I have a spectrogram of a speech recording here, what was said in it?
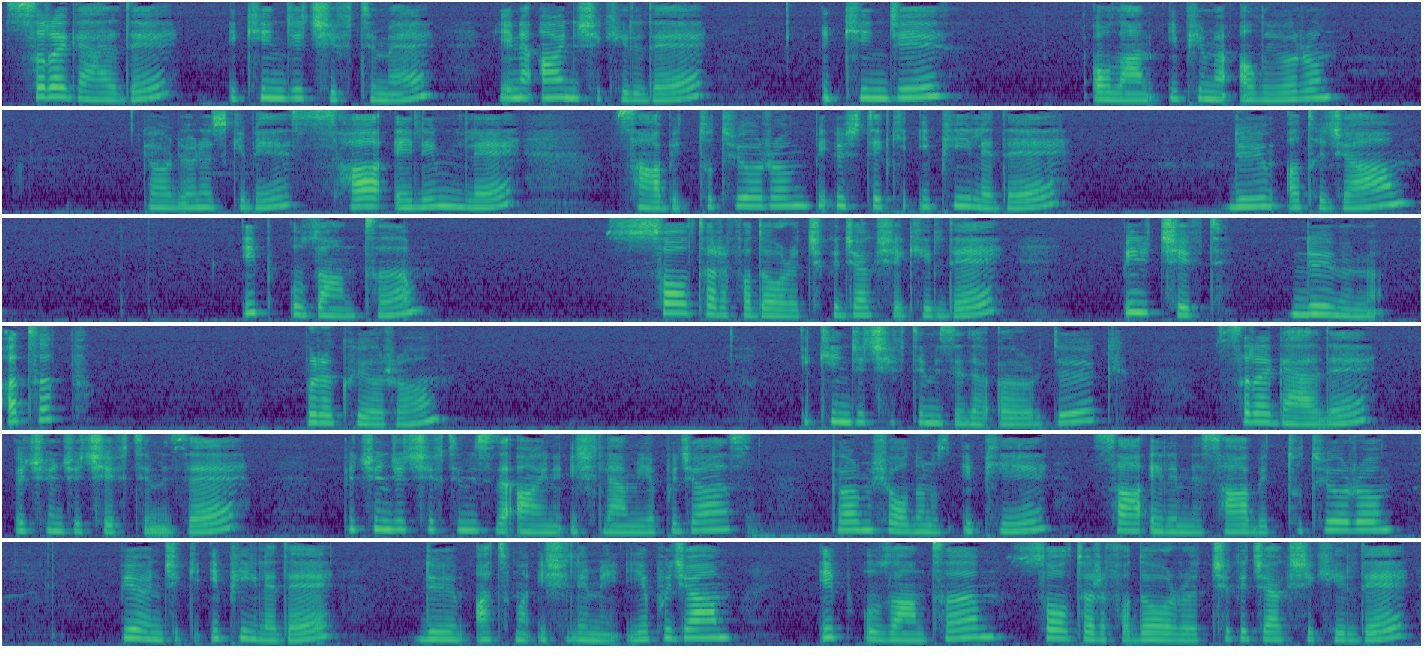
Sıra geldi ikinci çiftime. Yine aynı şekilde ikinci olan ipimi alıyorum Gördüğünüz gibi sağ elimle sabit tutuyorum. Bir üstteki ipiyle de düğüm atacağım. İp uzantım sol tarafa doğru çıkacak şekilde bir çift düğümümü atıp bırakıyorum. İkinci çiftimizi de ördük. Sıra geldi üçüncü çiftimize. Üçüncü çiftimizde aynı işlem yapacağız. Görmüş olduğunuz ipi sağ elimle sabit tutuyorum. Bir önceki ipiyle de düğüm atma işlemi yapacağım. İp uzantım sol tarafa doğru çıkacak şekilde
